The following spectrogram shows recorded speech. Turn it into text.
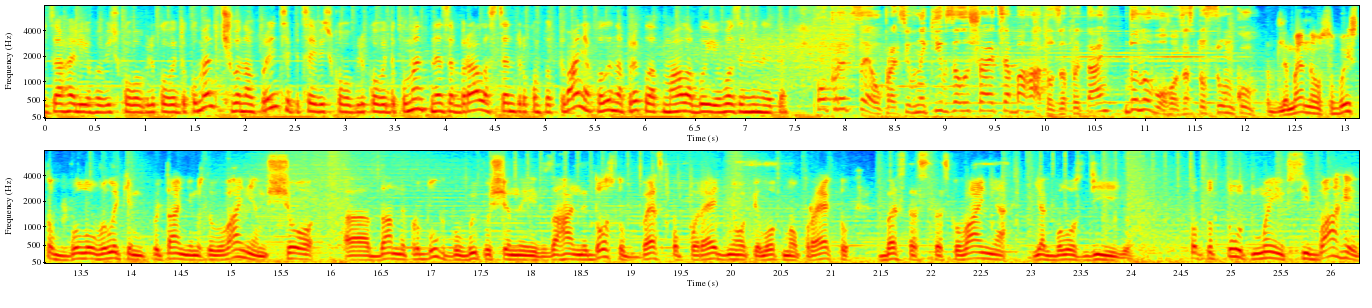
взагалі його військово-обліковий документ, чи вона в принципі цей військово-обліковий документ не забирала з центру комплектування, коли, наприклад, мала би його замінити. Попри це, у працівників залишається багато запитань до нового застосунку. Для мене особисто було великим питанням здивуванням, що е, даний продукт був випущений в загальний доступ без попереднього пілотного проекту, без тест- тестування, як було з дією. Тобто, тут ми всі баги,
